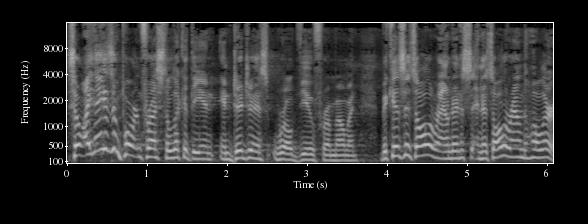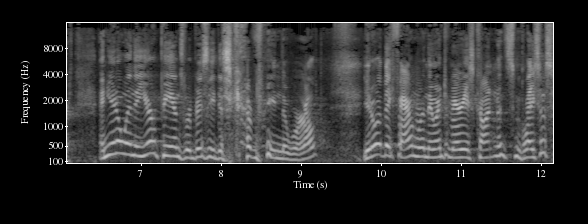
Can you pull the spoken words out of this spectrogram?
So I think it's important for us to look at the in, indigenous worldview for a moment because it's all around us and it's all around the whole earth. And you know, when the Europeans were busy discovering the world, you know what they found when they went to various continents and places?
